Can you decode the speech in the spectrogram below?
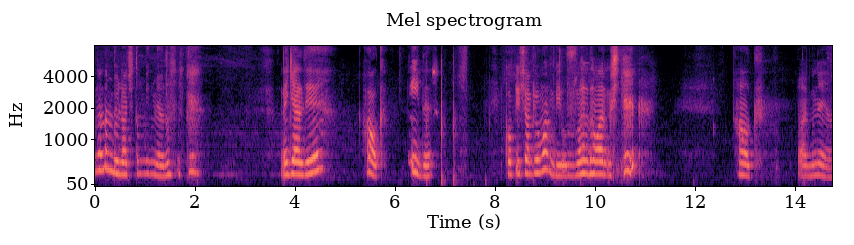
Neden böyle açtım bilmiyorum. ne geldi? Hulk. İyidir. Kopya şampiyon var mı? Bir yıldızlar da varmış. Hulk. Ay bu ne ya?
